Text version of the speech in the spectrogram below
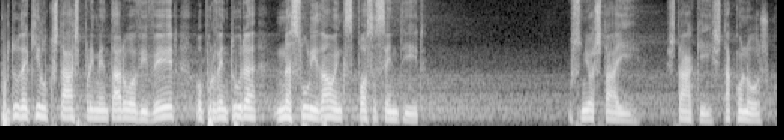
por tudo aquilo que está a experimentar ou a viver, ou porventura na solidão em que se possa sentir. O Senhor está aí, está aqui, está conosco.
